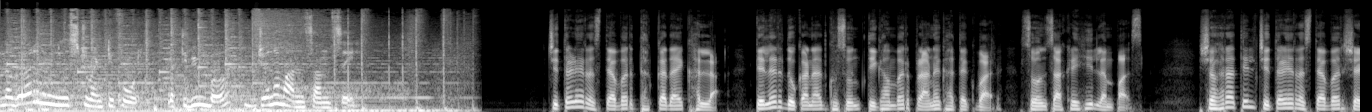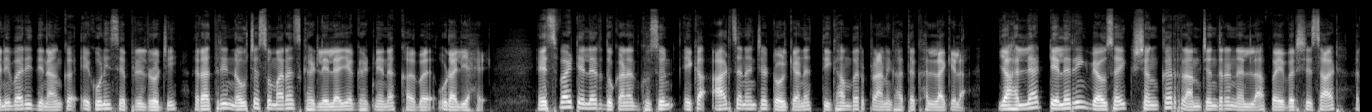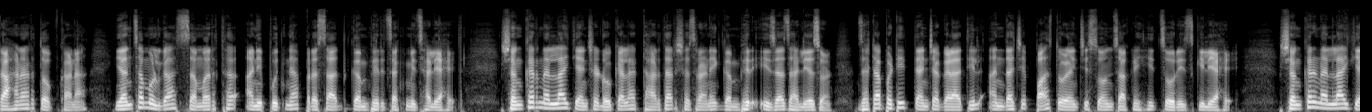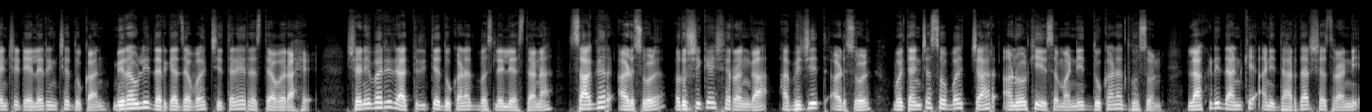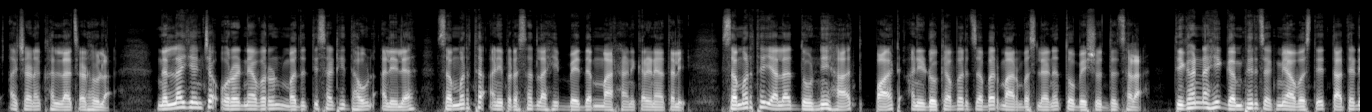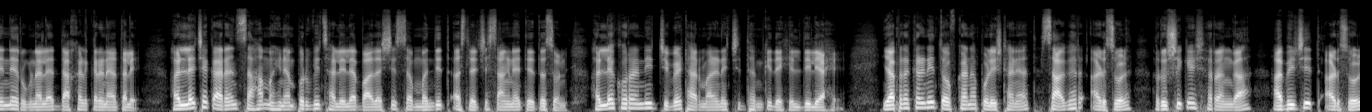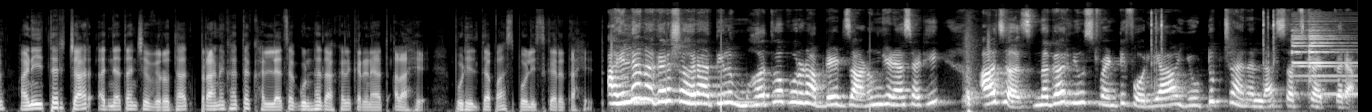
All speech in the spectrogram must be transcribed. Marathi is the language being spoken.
नगर न्यूज ट्वेंटी फोर प्रतिबिंब जनमानसांचे. चितळे रस्त्यावर धक्कादायक हल्ला. टेलर दुकानात घुसून तिघांवर प्राणघातक वार. सोनसाखळी ही लंपास. शहरातील चितळे रस्त्यावर शनिवारी दिनांक एकोणीस एप्रिल रोजी रात्री नऊच्या सुमारास घडलेल्या या घटनेनं खळबळ उडाली आहे. एस वाय टेलर दुकानात घुसून एका आठ जणांच्या टोळक्यानं तिघांवर प्राणघातक हल्ला केला. या हल्ल्यात टेलरिंग व्यावसायिक शंकर रामचंद्र नल्ला वयवर्षे साठ राहणार तोफखाना यांचा मुलगा समर्थ आणि पुतण्या प्रसाद गंभीर जखमी झाले आहेत. शंकर नल्ला यांच्या डोक्याला धारधार शस्त्राने गंभीर इजा झाली असून झटापटीत त्यांच्या गळ्यातील अंदाजे पाच तोळ्यांची सोनसाखळी ही चोरीस गेली आहे. शंकर नल्ला यांचे टेलरिंगचे दुकान मिरवली दर्ग्याजवळ चितळे रस्त्यावर आहे. शनिवारी रात्री ते दुकानात बसलेले असताना सागर अडसूळ ऋषिकेश रंगा अभिजित अडसूळ व त्यांच्यासोबत चार अनोळखी इसमांनी दुकानात घुसून लाकडी दांडके आणि धारदार शस्त्रांनी अचानक हल्ला चढवला. नल्ला यांच्या ओरडण्यावरून मदतीसाठी धावून आलेल्या समर्थ आणि प्रसादलाही बेदम मारहाण करण्यात आली. समर्थ याला दोन्ही हात पाठ आणि डोक्यावर जबर मार बसल्यानं तो बेशुद्ध झाला. तिघांनाही गंभीर जखमी अवस्थेत तातडीने रुग्णालयात दाखल करण्यात आले. हल्ल्याचे कारण सहा महिन्यांपूर्वी झालेल्या वादाशी संबंधित असल्याचे सांगण्यात येत असून हल्लेखोरांनी जिवे ठार मारण्याची धमकी देखील दिली आहे. या प्रकरणी तोफखाना पोलीस ठाण्यात सागर अडसूळ ऋषिकेश रंगा अभिजित अडसूळ आणि इतर चार अज्ञातांच्या विरोधात प्राणघातक हल्ल्याचा गुन्हा दाखल करण्यात आला आहे. पुढील तपास पोलीस करत आहेत. अहिल्यानगर शहरातील महत्त्वपूर्ण अपडेट जाणून घेण्यासाठी आजच नगर न्यूज ट्वेंटी फोर या युट्यूब चॅनलला सबस्क्राईब करा.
